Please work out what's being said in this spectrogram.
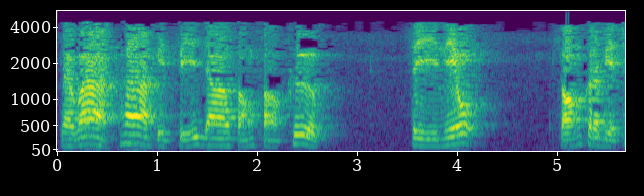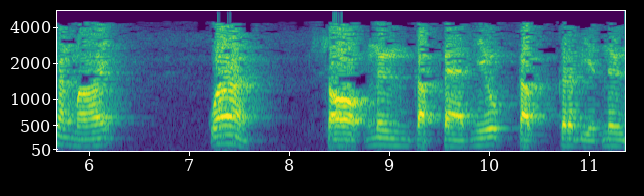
แปลว่าถ้าปิดฝียาวสองศอกคืบ สี่นิ้ว สองกระเบียดช่างไม้ กว้าง ตอกหนึ่งกับแปดนิ้วกับกระเบียดหนึ่ง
